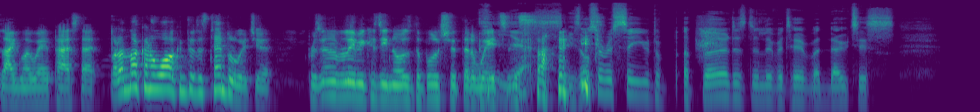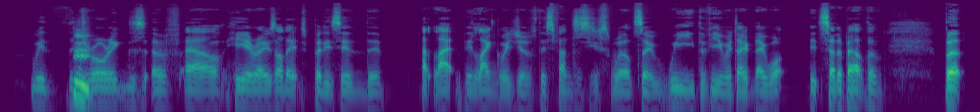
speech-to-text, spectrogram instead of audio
blag my way past that. But I'm not going to walk into this temple with you. Presumably because he knows the bullshit that awaits yes, inside. he's also received a, a bird has delivered him a notice with the Hmm. drawings of our heroes on it, but it's in the at the language of this fantasy world, so we, the viewer, don't know what it said about them. But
